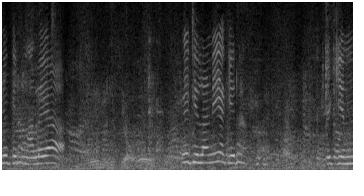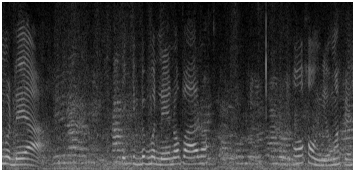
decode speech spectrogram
อยากกินทั้งนั้นเลยอะนี่มีก๋วยเตี๋ยวด้วยอยากกินร้านนี้อยากกินฮะอยากกินหมดเลยอะอยากกินไปหมดเลยเนาะป้าเนาะเพราะว่าของเยอะมากเลย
